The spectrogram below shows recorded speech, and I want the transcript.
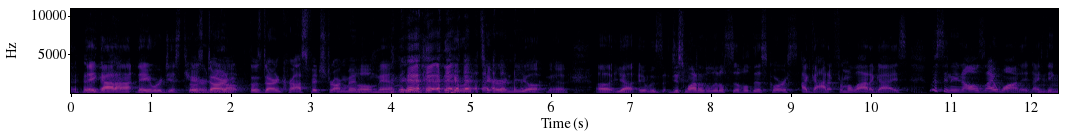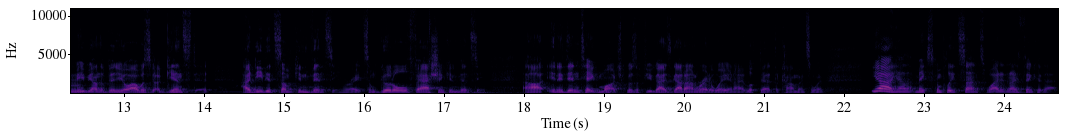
they got on. They were just tearing those me darn up. those darn CrossFit strongmen. Oh man, they were, they were tearing me up, man. Uh, yeah, it was just wanted a little civil discourse. I got it from a lot of guys. Listen, and all I wanted, I think maybe on the video I was against it. I needed some convincing, right? Some good old fashioned convincing. Uh, and it didn't take much because a few guys got on right away, and I looked at the comments and went, "Yeah, yeah, that makes complete sense. Why didn't I think of that?"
